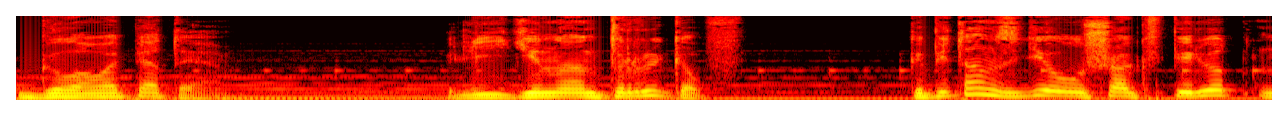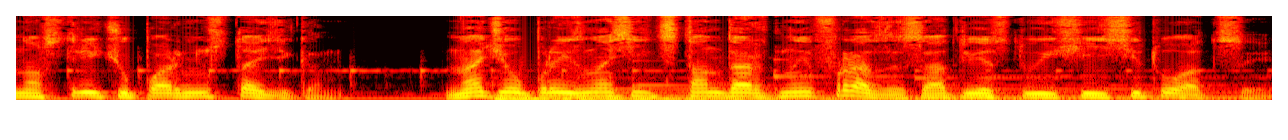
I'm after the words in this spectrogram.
Глава пятая. Лейтенант Рыков. Капитан сделал шаг вперед навстречу парню с тазиком. Начал произносить стандартные фразы, соответствующие ситуации.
